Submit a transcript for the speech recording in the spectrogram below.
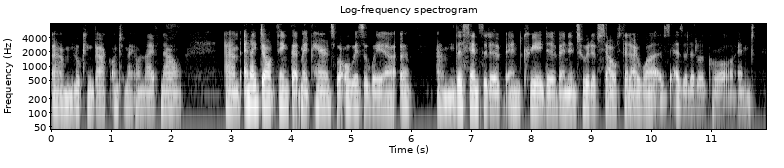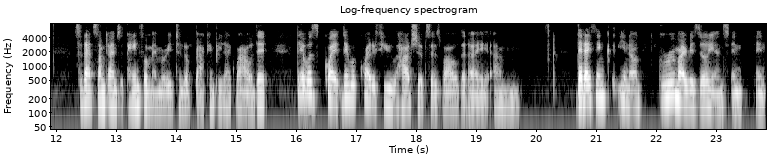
um, looking back onto my own life now. Um, and I don't think that my parents were always aware of um, the sensitive and creative and intuitive self that I was as a little girl. And so that's sometimes a painful memory to look back and be like, wow, that there was quite there were quite a few hardships as well that I um, that I think you know grew my resilience in in,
